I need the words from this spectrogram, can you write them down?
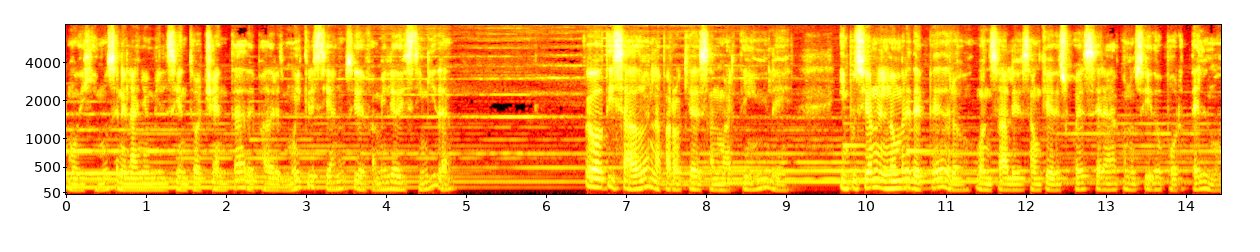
como dijimos en el año 1180, de padres muy cristianos y de familia distinguida. Fue bautizado en la parroquia de San Martín, le impusieron el nombre de Pedro González, aunque después será conocido por Telmo,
